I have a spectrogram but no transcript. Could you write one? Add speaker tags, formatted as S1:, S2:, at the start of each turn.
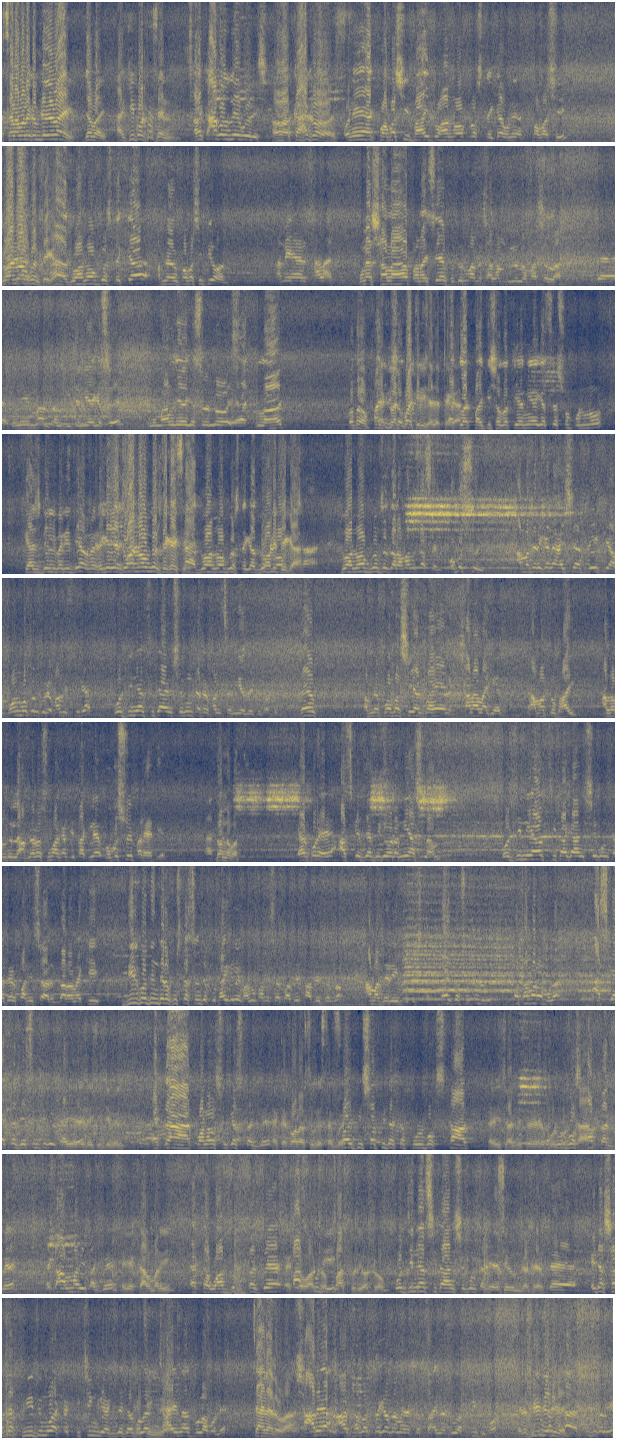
S1: আসসালামু আলাইকুম জলিল ভাই।
S2: যে ভাই।
S1: আর কি করতেছেন
S2: আরে কাগজ নিয়ে বলেছি
S1: ও কাগজ?
S2: উনি এক প্রবাসী ভাই দোহানগঞ্জ থেকে উনি এক প্রবাসী।
S1: থেকে?
S2: হ্যাঁ থেকে। আপনার প্রবাসী কি হন?
S3: আমি আর সালাদ।
S2: ওনার শালা পাঠাইছে ফুতুর মানুষ আলহামদুলিল্লাহ মার্শাল্লাহ উনি মাল টাল দিতে নিয়ে গেছে। উনি মাল নিয়ে গেছে হলো এক লাখ কত?
S1: পঁয়ত্রিশ হাজার টাকা।
S2: এক লাখ পঁয়ত্রিশ হাজার টাকা নিয়ে গেছে সম্পূর্ণ। ক্যাশ ডেলিভারি দিয়ে
S1: কি দোয়ানগঞ্জ থেকে
S2: হ্যাঁ দোয়া নবগঞ্জ থেকে দোয়া
S1: থেকে?
S2: হ্যাঁ, দোয়া নবগঞ্জে যারা মানুষ আছেন অবশ্যই আমাদের এখানে আইসা দেখিয়া মন মতন করে মানুষ করিয়া অরিজিনাল সিটা সেগুন কাঠের ফার্নিচার নিয়ে যেতে পারবেন। যাই হোক আপনার প্রবাসী এক ভাইয়ের শালা লাগেন আমার তো ভাই আলহামদুলিল্লাহ আপনারও শুভাকাঙ্ক্ষী থাকলে অবশ্যই পাঠিয়ে দিয়ে ধন্যবাদ। এরপরে আজকে যে ভিডিওটা নিয়ে আসলাম অরিজিনাল চিটাগাং সেগুন কাঠের ফার্নিচার যারা নাকি দীর্ঘদিন ধরে খুঁজতেছেন যে কোথায় গেলে ভালো ফার্নিচার পাবে তাদের জন্য আমাদের এই প্রতিষ্ঠান। তাই দর্শক কথা বাড়াবো না। আজকে একটা ড্রেসিং টেবিল
S1: ড্রেসিং টেবিল
S2: একটা কর্নার সুকেস থাকবে।
S1: একটা কলার সুকেস থাকবে।
S2: ছয় পিস সাত পিস একটা ফুল বক্স কাঠ
S1: এই ছয় পিস ফুল
S2: বক্স কাঠ থাকবে। একটা আলমারি থাকবে।
S1: এই একটা আলমারি।
S2: একটা ওয়ার্ডরোব থাকবে।
S1: একটা ওয়ার্ড্রোব পাঁচ ফুটি ওয়ার্ড্রোব
S2: অরিজিনাল সিটাং সেগুন কাঠের।
S1: সেগুন কাঠের।
S2: এটার সাথে ফ্রি দিমো একটা কিচিং র্যাক যেটা বলে। চাইনা দোলা বলে।
S1: চায়না ডোলা
S2: সাড়ে আট হাজার টাকা দামের একটা দোলা ফ্রি দিব?
S1: এটা দিয়ে দিবেন?
S2: হ্যাঁ ফিজিক্যালি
